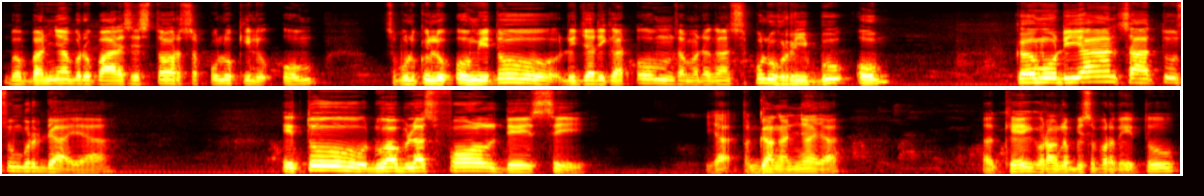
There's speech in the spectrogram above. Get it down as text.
Bebannya berupa resistor 10 kilo ohm. 10 kilo ohm itu dijadikan ohm sama dengan 10.000 ohm. Kemudian satu sumber daya itu 12 volt DC. Ya, tegangannya ya. Oke, kurang lebih seperti itu.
